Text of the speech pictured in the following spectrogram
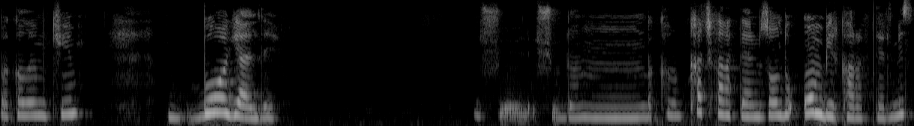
Bakalım kim? Bo geldi. Şöyle şuradan bakalım kaç karakterimiz oldu? 11 karakterimiz.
